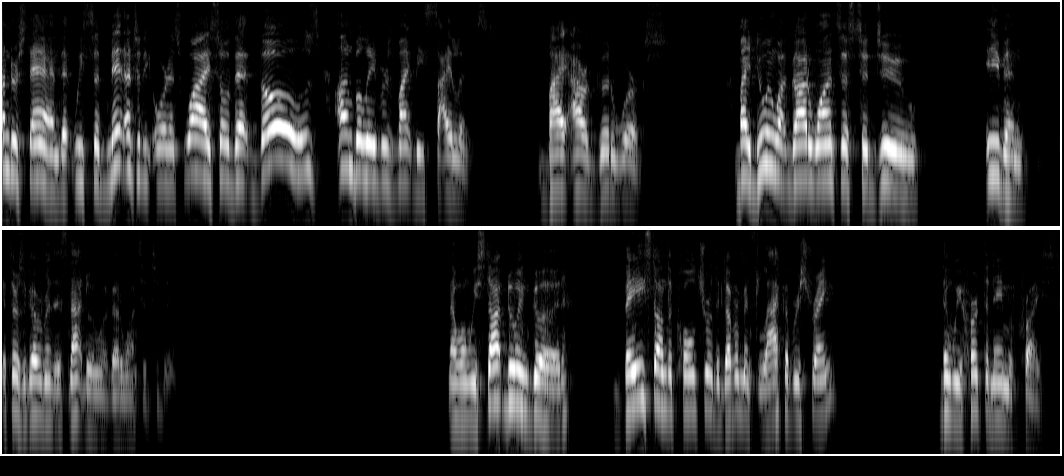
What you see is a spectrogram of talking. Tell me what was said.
understand that we submit unto the ordinance. Why? So that those unbelievers might be silenced by our good works, by doing what God wants us to do, even if there's a government that's not doing what God wants it to do. Now, when we stop doing good based on the culture or the government's lack of restraint, then we hurt the name of Christ.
